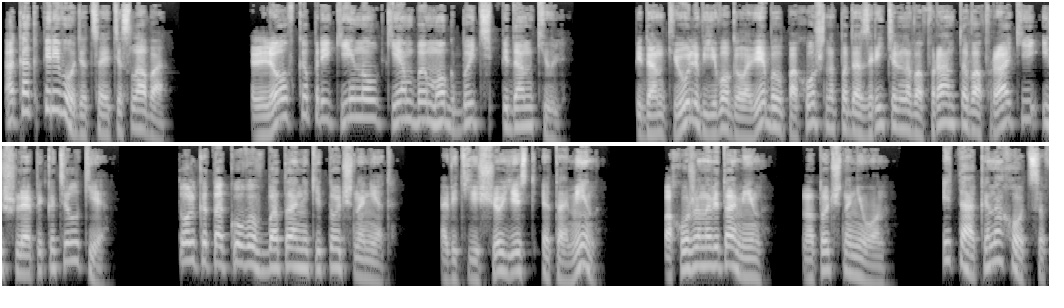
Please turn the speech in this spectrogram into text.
«А как переводятся эти слова?» Левка прикинул, кем бы мог быть педанкюль. Педанкюль в его голове был похож на подозрительного франта во фраке и шляпе-котелке. Только такого в ботанике точно нет. А ведь еще есть этамин. Похоже на витамин, но точно не он. «Итак, иноходцев»,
